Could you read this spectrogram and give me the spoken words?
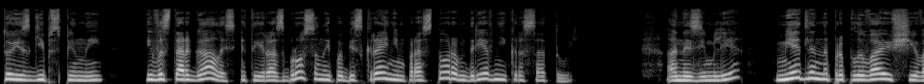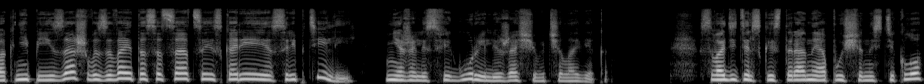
то изгиб спины и восторгалась этой разбросанной по бескрайним просторам древней красотой. А на земле — Медленно проплывающий в окне пейзаж вызывает ассоциации скорее с рептилией, нежели с фигурой лежащего человека. С водительской стороны опущено стекло,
